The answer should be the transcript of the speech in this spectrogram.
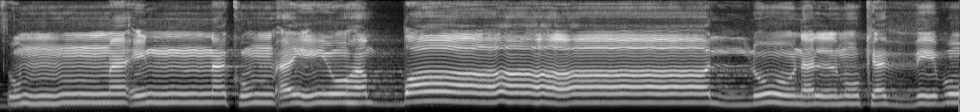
ثم انكم ايها الضالون المكذبون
